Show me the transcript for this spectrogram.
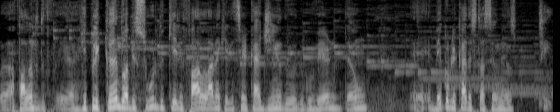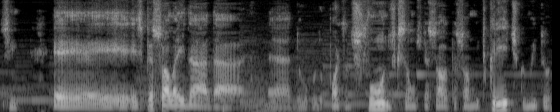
eh, falando, do, eh, replicando o absurdo que ele fala lá naquele cercadinho do, do governo. Então é, é bem complicada a situação mesmo. Sim, sim. É, esse pessoal aí da, da é, do, do, Porta dos Fundos, que são um pessoal, pessoal muito crítico, muito.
